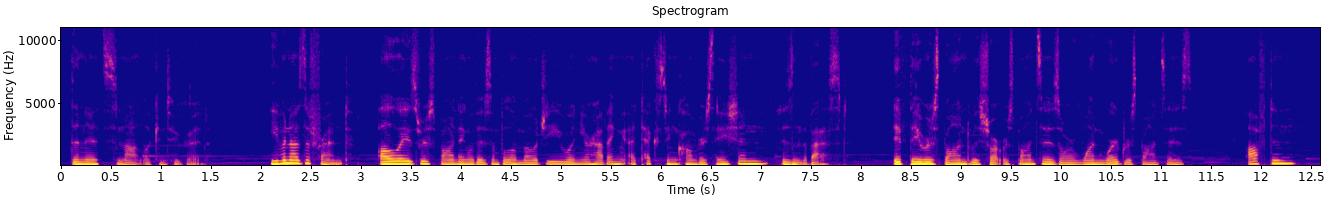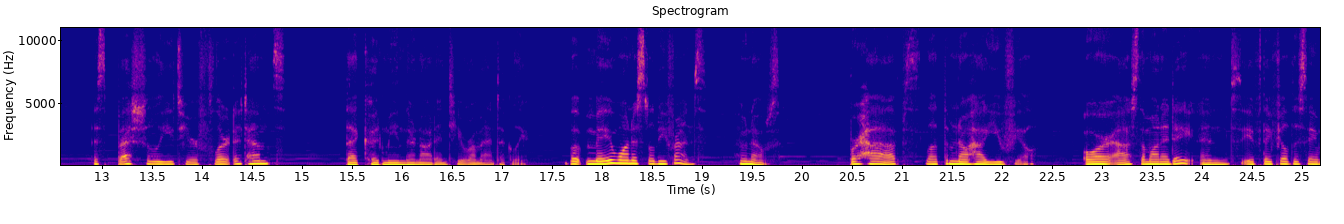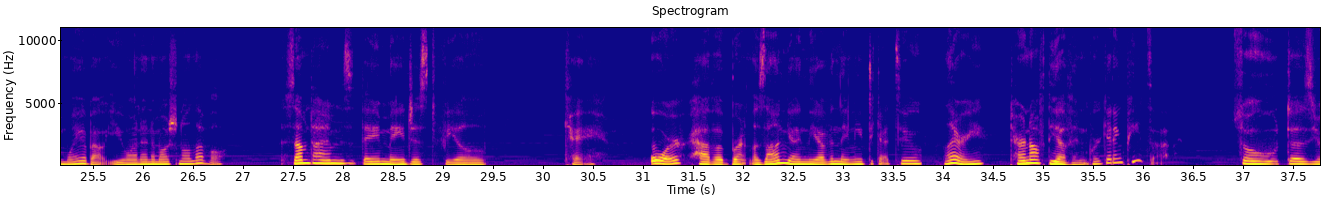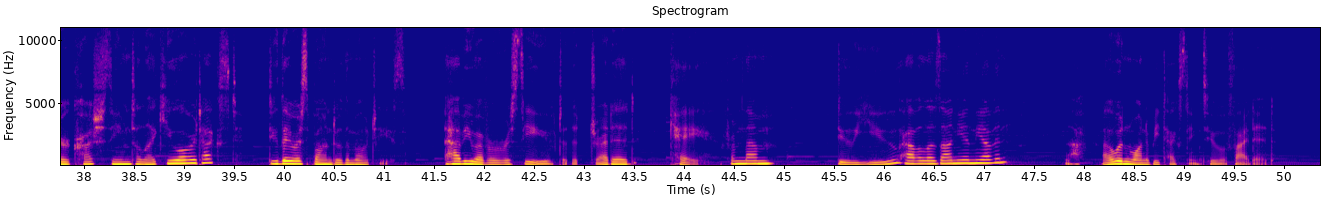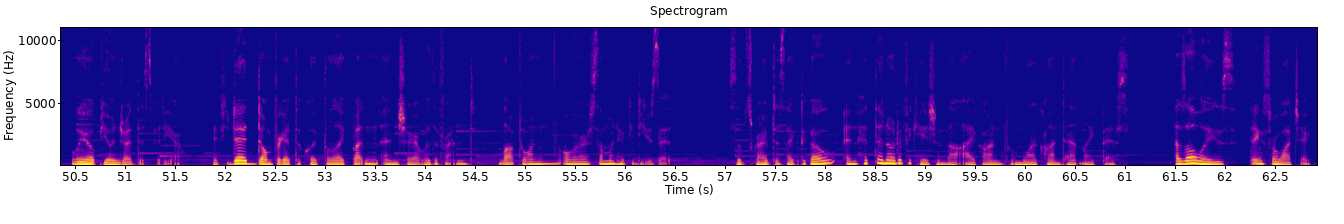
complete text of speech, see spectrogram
then it's not looking too good. Even as a friend, always responding with a simple emoji when you're having a texting conversation isn't the best. If they respond with short responses or one word responses, often, especially to your flirt attempts, that could mean they're not into you romantically, but may wanna still be friends, who knows? Perhaps let them know how you feel or ask them on a date and see if they feel the same way about you on an emotional level. Sometimes they may just feel okay, or have a burnt lasagna in the oven they need to get to. Larry, turn off the oven, we're getting pizza. So does your crush seem to like you over text? Do they respond with emojis? Have you ever received the dreaded K from them? Do you have a lasagna in the oven? Ah, I wouldn't wanna be texting too if I did. We hope you enjoyed this video. If you did, don't forget to click the like button and share it with a friend, loved one, or someone who could use it. Subscribe to Psych2Go and hit the notification bell icon for more content like this. As always, thanks for watching.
